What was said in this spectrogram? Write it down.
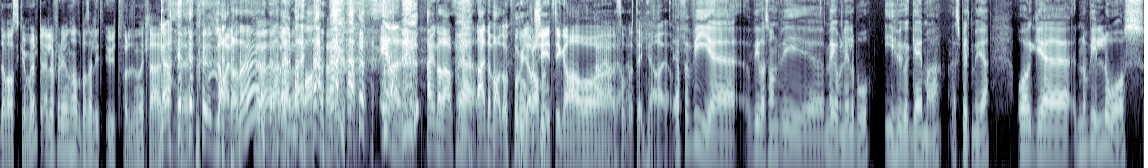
det var skummelt, eller fordi hun hadde på seg litt utfordrende klær? Ja. Eh, Lara det? Ja. Eller mamma? En av dem. En av dem. Ja. Nei, det var nok på grunn av skytinga og Ja, ja, ja, sånne ting. Ja, ja. Ja, for vi, eh, vi var sånn, vi, eh, meg og min lillebror, i Hugo Gamere, har spilt mye. Og eh, når vi lå oss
